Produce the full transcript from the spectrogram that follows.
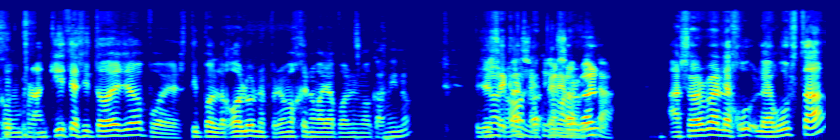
con franquicias y todo ello, pues tipo el de Gollum, esperemos que no vaya por el mismo camino. Pero yo No, sé que no, a, no Sorber, pinta. a Sorber le, gusta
